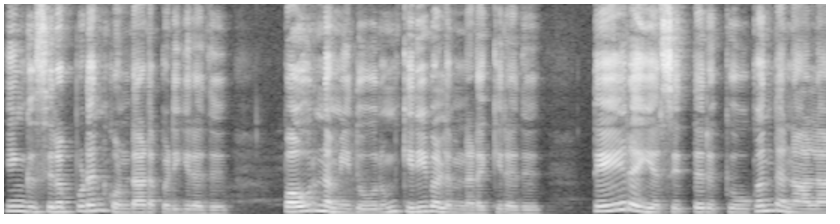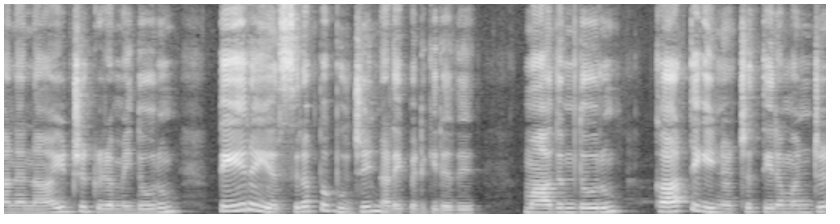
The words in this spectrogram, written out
இங்கு சிறப்புடன் கொண்டாடப்படுகிறது. பௌர்ணமி தோறும் கிரிவலம் நடக்கிறது. தேரையர் சித்தருக்கு உகந்த நாளான ஞாயிற்றுக்கிழமை தோறும் தேரையர் சிறப்பு பூஜை நடைபெறுகிறது. மாதந்தோறும் கார்த்திகை நட்சத்திரம் அன்று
